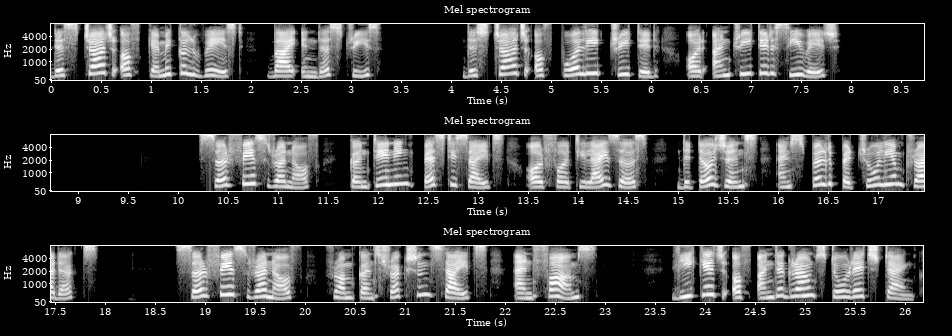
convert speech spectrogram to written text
Discharge of chemical waste by industries, discharge of poorly treated or untreated sewage, surface runoff containing pesticides or fertilizers, detergents, and spilled petroleum products, surface runoff from construction sites and farms, leakage of underground storage tank.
